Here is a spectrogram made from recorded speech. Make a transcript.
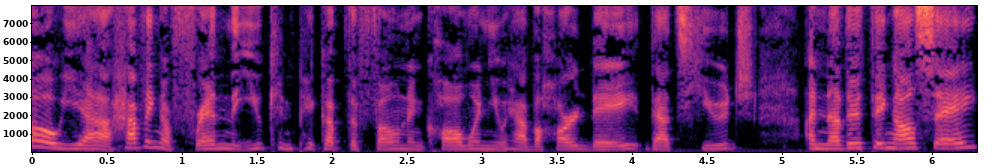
Oh, yeah. Having a friend that you can pick up the phone and call when you have a hard day, that's huge. Another thing I'll say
